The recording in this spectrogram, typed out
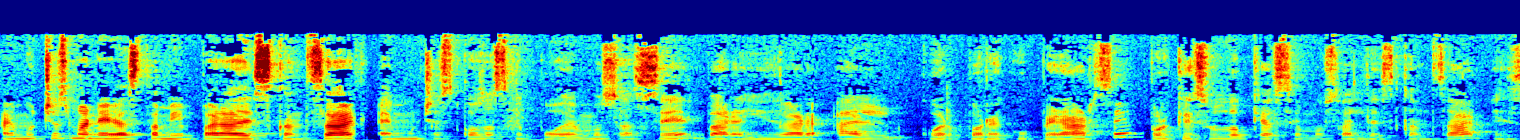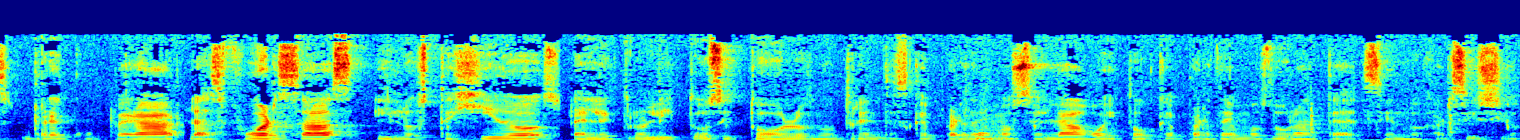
Hay muchas maneras también para descansar, hay muchas cosas que podemos hacer para ayudar al cuerpo a recuperarse, porque eso es lo que hacemos al descansar, es recuperar las fuerzas y los tejidos, electrolitos y todos los nutrientes que perdemos, el agua y todo que perdemos durante haciendo ejercicio.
